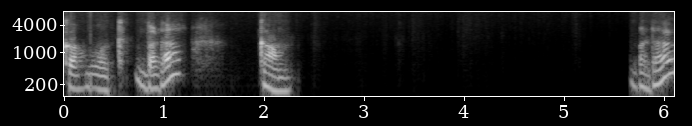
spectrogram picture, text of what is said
काम वर्क बड़ा काम। बड़ा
